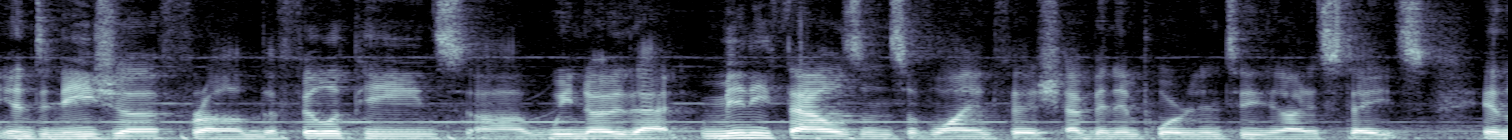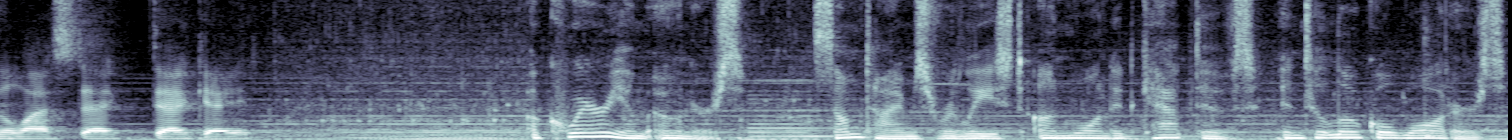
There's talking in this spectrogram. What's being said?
Indonesia, from the Philippines. Uh, we know that many thousands of lionfish have been imported into the United States in the last de decade. aquarium owners sometimes released unwanted captives into local waters.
